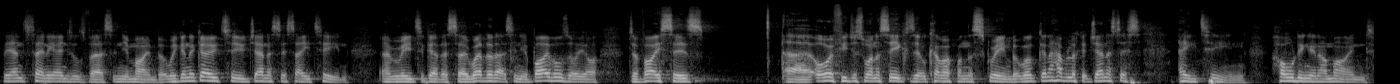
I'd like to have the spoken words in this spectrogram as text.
the entertaining angels verse, in your mind, but we're going to go to Genesis 18 and read together. So, whether that's in your Bibles or your devices, uh, or if you just want to see, because it'll come up on the screen, but we're going to have a look at Genesis 18, holding in our mind,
